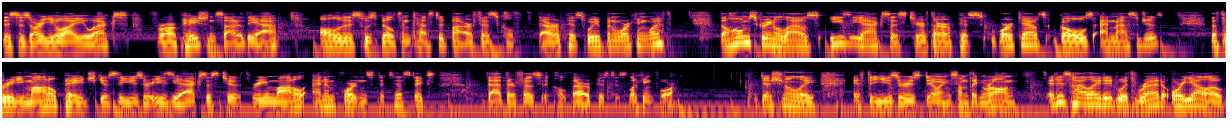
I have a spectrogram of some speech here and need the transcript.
This is our UI UX for our patient side of the app. All of this was built and tested by our physical therapists we've been working with. The home screen allows easy access to your therapist's workouts, goals, and messages. The 3D model page gives the user easy access to the 3D model and important statistics that their physical therapist is looking for. Additionally, if the user is doing something wrong, it is highlighted with red or yellow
